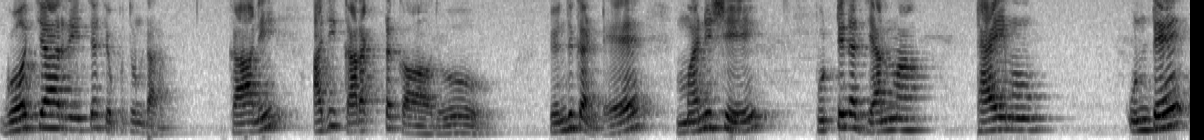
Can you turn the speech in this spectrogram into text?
గోచార రీత్యా చెప్పుతుంటారు. కానీ అది కరెక్ట్ కాదు. ఎందుకంటే మనిషి పుట్టిన జన్మ టైము ఉంటే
